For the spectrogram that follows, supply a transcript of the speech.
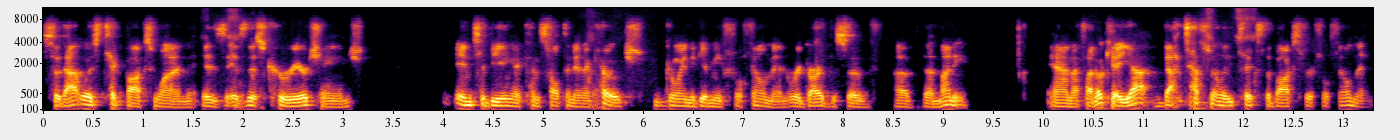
So that was tick box one is, is this career change into being a consultant and a coach going to give me fulfillment regardless of of the money? And i thought okay yeah that definitely ticks the box for fulfillment.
